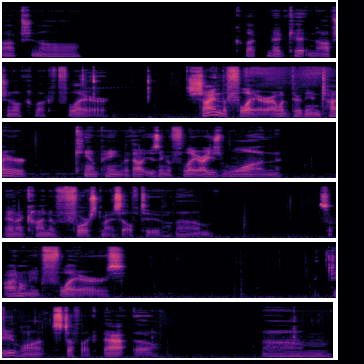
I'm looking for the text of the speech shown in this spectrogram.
Optional. Collect medkit and optional collect flare. Shine the flare. I went through the entire campaign without using a flare. I used one, and I kind of forced myself to. Um, so I don't need flares. I do want stuff like that, though. Um...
